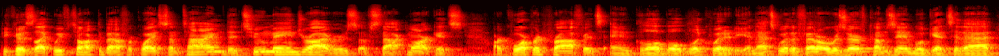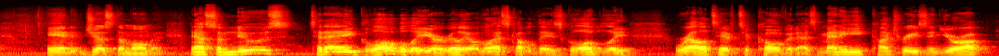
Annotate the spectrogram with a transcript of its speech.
Because, like we've talked about for quite some time, the two main drivers of stock markets are corporate profits and global liquidity, and that's where the Federal Reserve comes in. We'll get to that in just a moment. Now, some news today globally, or really over the last couple days globally, relative to COVID, as many countries in Europe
